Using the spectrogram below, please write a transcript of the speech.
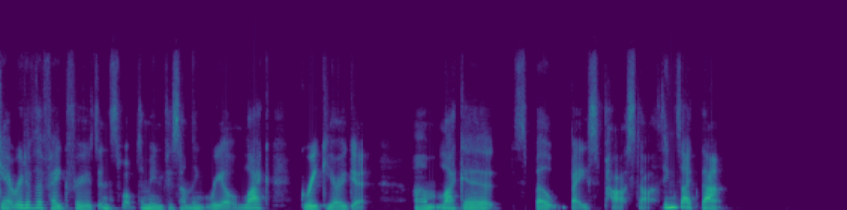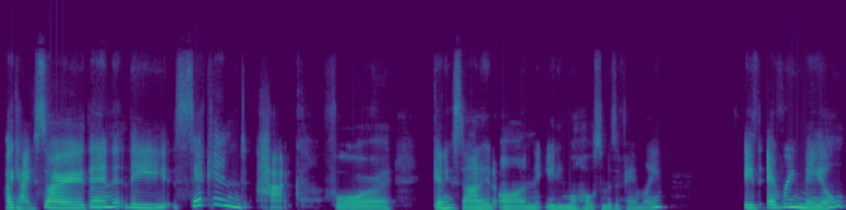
get rid of the fake foods and swap them in for something real, like Greek yogurt, um, like a spelt based pasta, things like that. Okay, so then the second hack for getting started on eating more wholesome as a family is every meal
